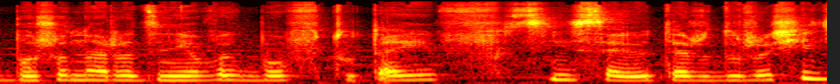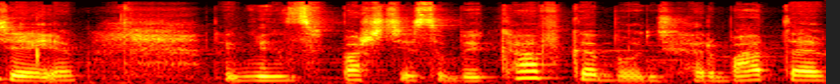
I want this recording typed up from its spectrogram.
bożonarodzeniowych, bo tutaj w Sinseju też dużo się dzieje. Tak więc wpatrzcie sobie kawkę bądź herbatę,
